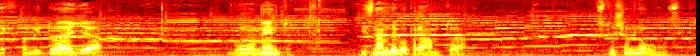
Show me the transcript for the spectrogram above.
Некако ми доаѓа во моментот И знам да го правам тоа. Слушам многу музика.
